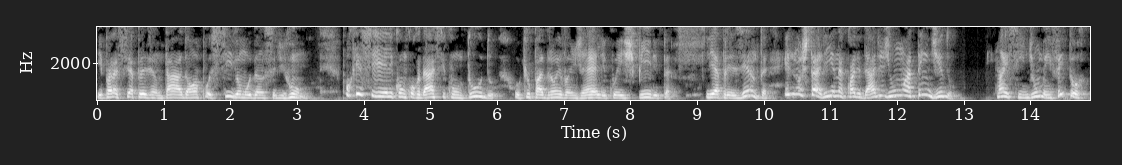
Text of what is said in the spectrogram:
e para ser apresentado a uma possível mudança de rumo? Porque se ele concordasse com tudo o que o padrão evangélico e espírita lhe apresenta, ele não estaria na qualidade de um atendido, mas sim de um benfeitor.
